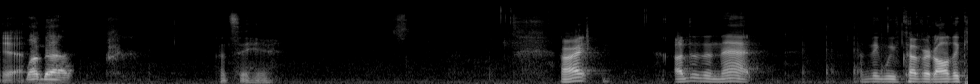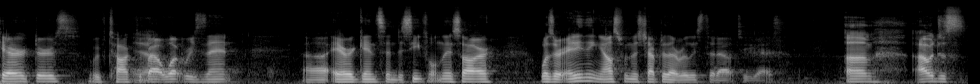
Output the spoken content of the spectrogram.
Yeah. My bad. Let's see here. All right. Other than that, I think we've covered all the characters. We've talked Yeah. about what resent, uh, arrogance, and deceitfulness are. Was there anything else from this chapter that really stood out to you guys? Um, I would just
